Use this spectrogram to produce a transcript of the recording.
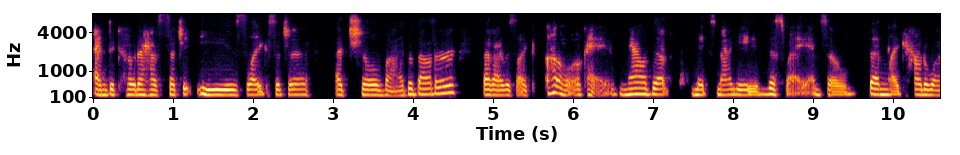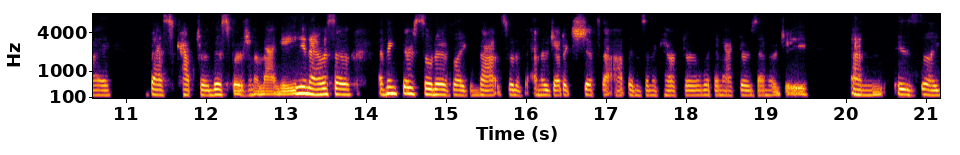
and Dakota has such an ease, like such a a chill vibe about her that I was like, oh, okay, now that makes Maggie this way. And so then like how do I best capture this version of Maggie, you know? So I think there's sort of like that sort of energetic shift that happens in a character with an actor's energy and is like,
